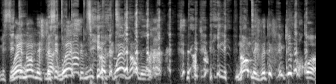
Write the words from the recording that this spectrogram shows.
Mais c'est Ouais, ton- non, mais, je mais c'est ton ouais, top, c'est mon top. Ouais, non, mais il est- non, mais je vais t'expliquer pourquoi.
